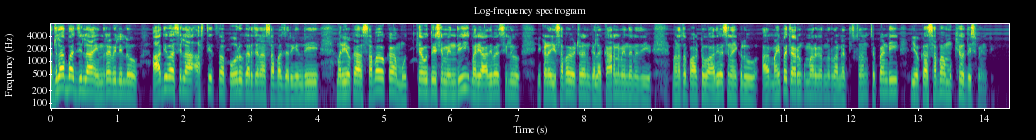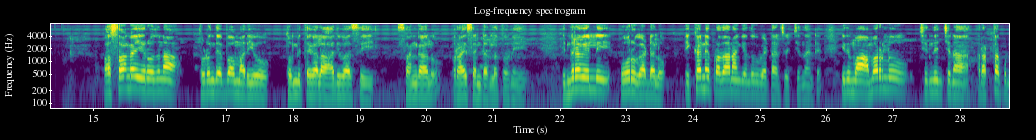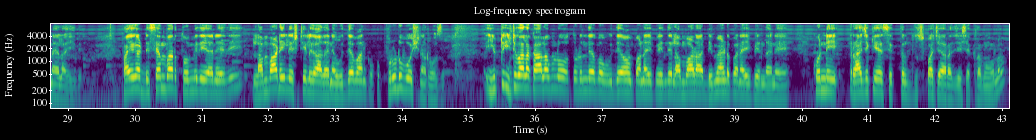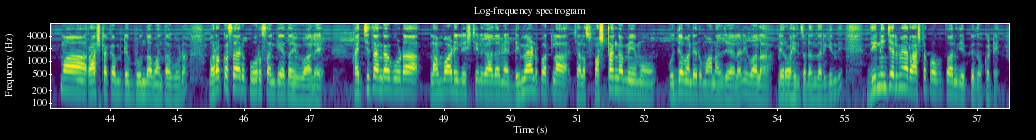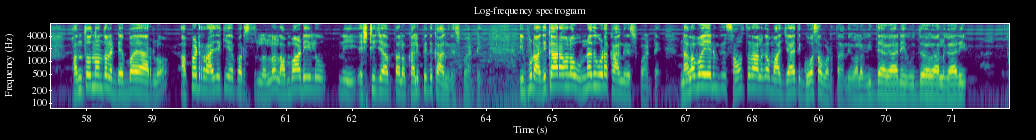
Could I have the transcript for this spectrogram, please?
ఆదిలాబాద్ జిల్లా ఇంద్రవెల్లిలో ఆదివాసీల అస్తిత్వ పోరు గర్జన సభ జరిగింది. మరి యొక్క సభ యొక్క ముఖ్య ఉద్దేశం ఏంది? మరి ఆదివాసీలు ఇక్కడ ఈ సభ పెట్టడానికి గల కారణం ఏందనేది మనతో పాటు ఆదివాసీ నాయకులు మైపతి అరుణ్ కుమార్ గారు ఉన్నారు. వారిని చెప్పండి ఈ యొక్క సభ ముఖ్య ఉద్దేశం ఏంటి? వాస్తవంగా ఈ రోజున తుడుందెబ్బ మరియు తొమ్మిది తెగల ఆదివాసీ సంఘాలు రాయ్ సెంటర్లతోని ఇంద్రవెల్లి పోరుగడ్డలో ఇక్కడనే ప్రధానంగా ఎందుకు పెట్టాల్సి వచ్చిందంటే ఇది మా అమరులు చిందించిన రక్తపు నేల ఇది. పైగా డిసెంబర్ తొమ్మిది అనేది లంబాడీలు ఎస్టీలు కాదనే ఉద్యమానికి ఒక పురుడు పోసిన రోజు. ఇటు ఇటీవల కాలంలో తుడుందెబ్బ ఉద్యమం పని అయిపోయింది లంబాడ డిమాండ్ పని అయిపోయిందనే కొన్ని రాజకీయ శక్తులు దుష్ప్రచారం చేసే క్రమంలో మా రాష్ట్ర కమిటీ బృందం అంతా కూడా మరొకసారి పోరు సంకేతం ఇవ్వాలి. ఖచ్చితంగా కూడా లంబాడీ లిస్టులు కాదనే డిమాండ్ పట్ల చాలా స్పష్టంగా మేము ఉద్యమ నిర్మాణాలు చేయాలని ఇవాళ నిర్వహించడం జరిగింది. దీని నుంచి మేము రాష్ట్ర ప్రభుత్వానికి చెప్పేది ఒకటే. పంతొమ్మిది వందల డెబ్బై ఆరులో అప్పటి రాజకీయ పరిస్థితులలో లంబాడీలుని ఎస్టీ జాబితాలో కలిపింది కాంగ్రెస్ పార్టీ. ఇప్పుడు అధికారంలో ఉన్నది కూడా కాంగ్రెస్ పార్టీ. నలభై ఎనిమిది సంవత్సరాలుగా మా జాతి గోసపడుతుంది. వాళ్ళ విద్య కానీ ఉద్యోగాలు కానీ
